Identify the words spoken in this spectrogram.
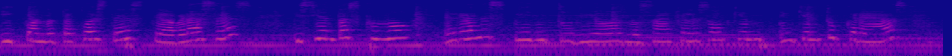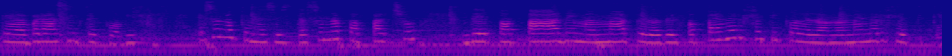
y cuando te acuestes te abraces y sientas como el gran espíritu, Dios, los ángeles o quien, en quien tú creas te abraza y te cobija. Eso es lo que necesitas, un apapacho de papá, de mamá, pero del papá energético, de la mamá energética.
